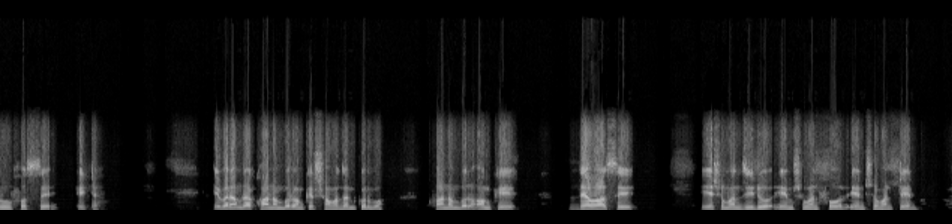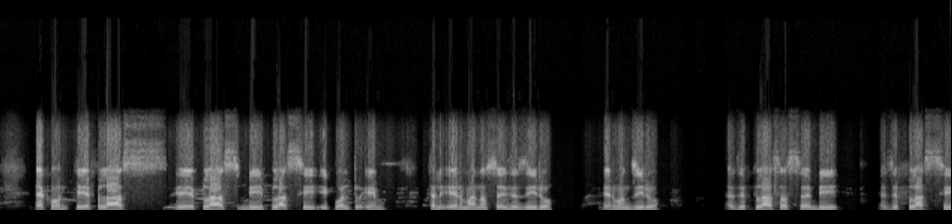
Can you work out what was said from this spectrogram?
রূপ হচ্ছে এটা এবার আমরা খ নম্বর অঙ্কের সমাধান করব। খ নম্বর অঙ্কে দেওয়া আছে এ সমান জিরো, এম সমান ফোর, এন সমান টেন। এখন A plus A plus, B plus, C equal to M তাহলে এর মান হচ্ছে যে জিরো, এর মান জিরো। এই যে প্লাস হচ্ছে বি, এই যে plus C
